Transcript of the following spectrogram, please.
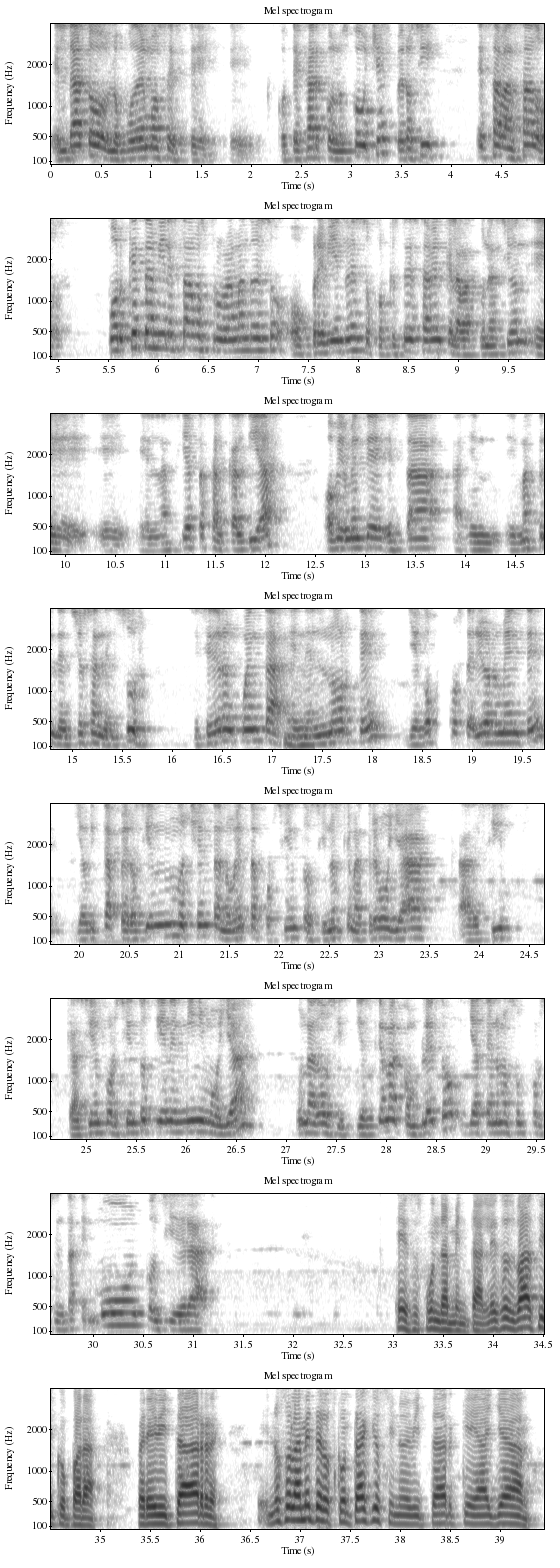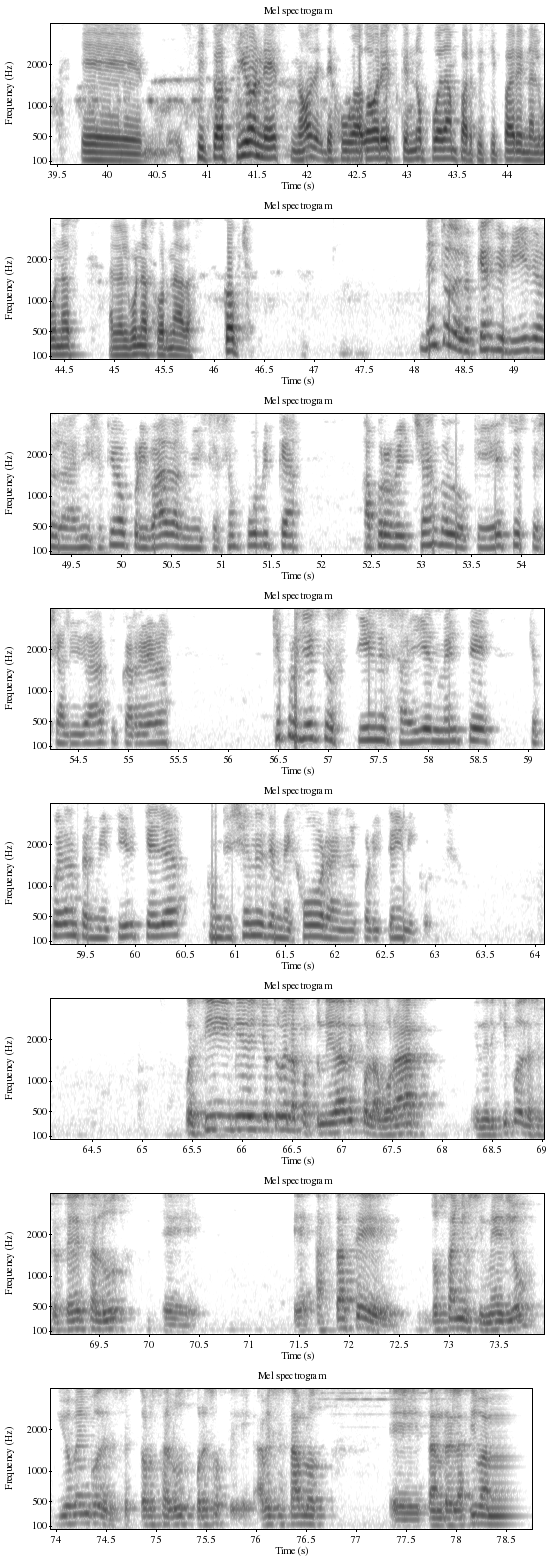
El dato lo podemos este, eh, cotejar con los coaches, pero sí, es avanzado. ¿Por qué también estábamos programando eso o previendo eso? Porque ustedes saben que la vacunación eh, eh, en las ciertas alcaldías obviamente está en, más tendenciosa en el sur. Si se dieron cuenta, en el norte llegó posteriormente y ahorita, pero sí en un 80, 90%, si no es que me atrevo ya a decir que al 100% tienen mínimo ya una dosis y esquema completo, ya tenemos un porcentaje muy considerable. Eso es fundamental, eso es básico para, para evitar eh, no solamente los contagios, sino evitar que haya eh, situaciones de, jugadores que no puedan participar en algunas, en algunas jornadas. Coach. dentro de lo que has vivido en la iniciativa privada, administración pública, aprovechando lo que es tu especialidad, tu carrera, ¿qué proyectos tienes ahí en mente que puedan permitir que haya condiciones de mejora en el Politécnico? Pues sí, mire, yo tuve la oportunidad de colaborar en el equipo de la Secretaría de Salud eh, eh, hasta hace dos años y medio. Yo vengo del sector salud, por eso a veces hablo eh, tan relativamente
